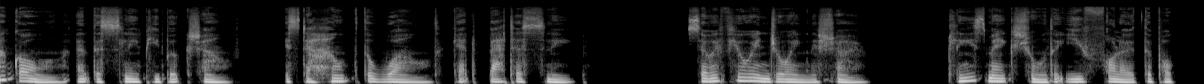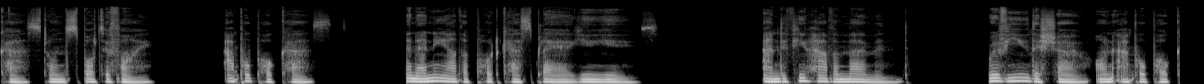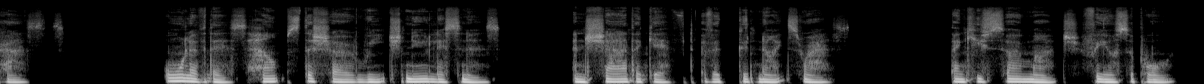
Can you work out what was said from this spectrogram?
Our goal at the Sleepy Bookshelf is to help the world get better sleep. So if you're enjoying the show, please make sure that you followed the podcast on Spotify, Apple Podcasts, and any other podcast player you use. And if you have a moment, review the show on Apple Podcasts. All of this helps the show reach new listeners and share the gift of a good night's rest. Thank you so much for your support.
